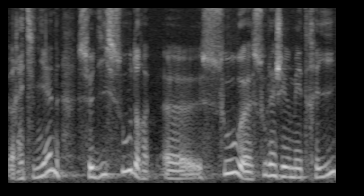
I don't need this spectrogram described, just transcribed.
rétinienne se dissoudre sous, sous la géométrie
